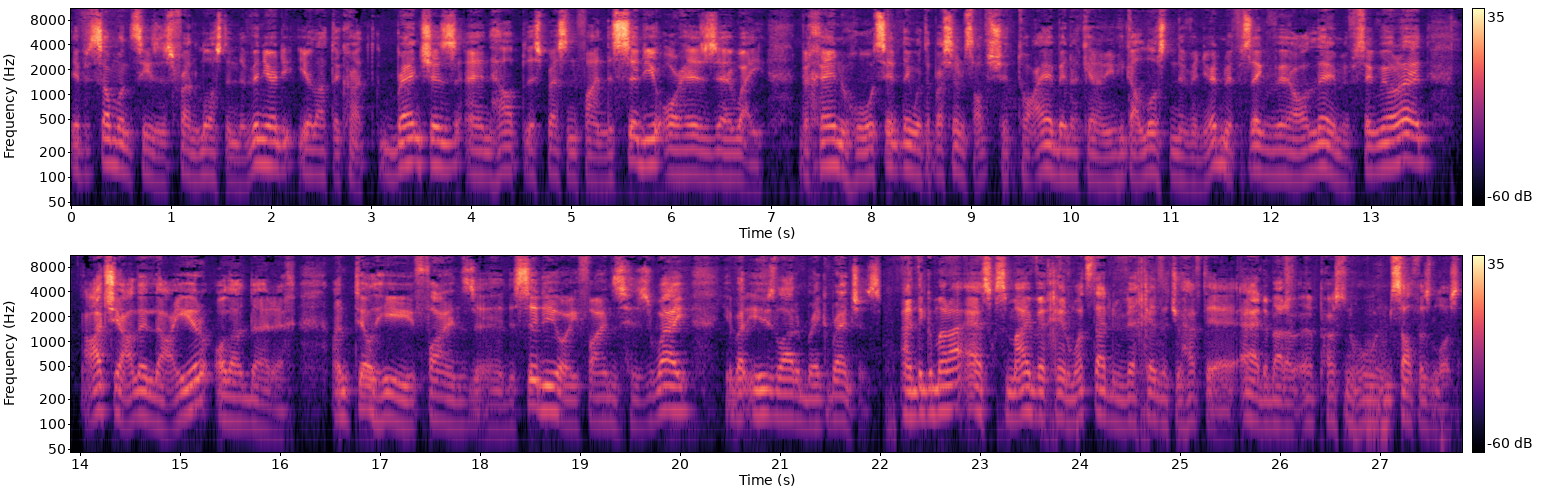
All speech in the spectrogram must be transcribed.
If someone sees his friend lost in the vineyard, you're allowed to cut branches and help this person find the city or his uh, way. Same thing with the person himself. He got lost in the vineyard until he finds uh, the city or he finds his way, but he's allowed to break branches. And the Gemara asks, "My vechen, what's that vechen that you have to add about a, a person who himself is lost?"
